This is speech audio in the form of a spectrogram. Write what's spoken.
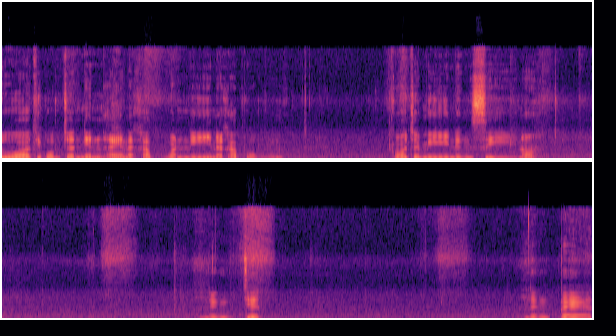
ตัวที่ผมจะเน้นให้นะครับวันนี้นะครับผมก็จะมี 1 4 เนาะ1 7 1 8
